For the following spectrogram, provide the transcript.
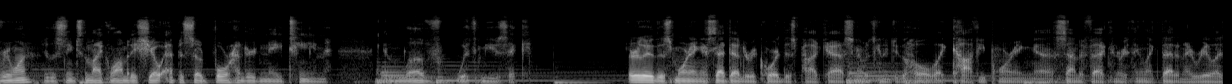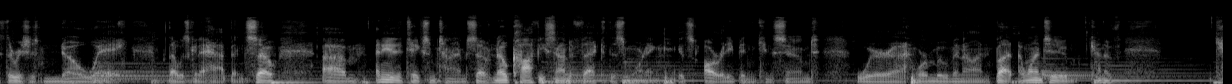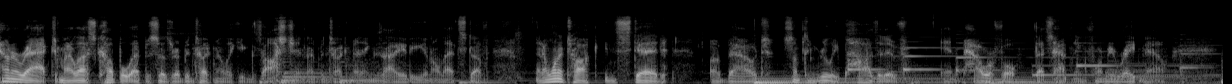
everyone. You're listening to the Michael Amidei Show, episode 418 In Love with Music. Earlier this morning, I sat down to record this podcast and I was going to do the whole like coffee pouring uh, sound effect and everything like that. And I realized there was just no way that was going to happen. So um, I needed to take some time. So no coffee sound effect this morning. It's already been consumed. We're, uh, we're moving on. But I wanted to kind of counteract my last couple episodes where I've been talking about like exhaustion, I've been talking about anxiety and all that stuff. And I want to talk instead about something really positive and powerful that's happening for me right now.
